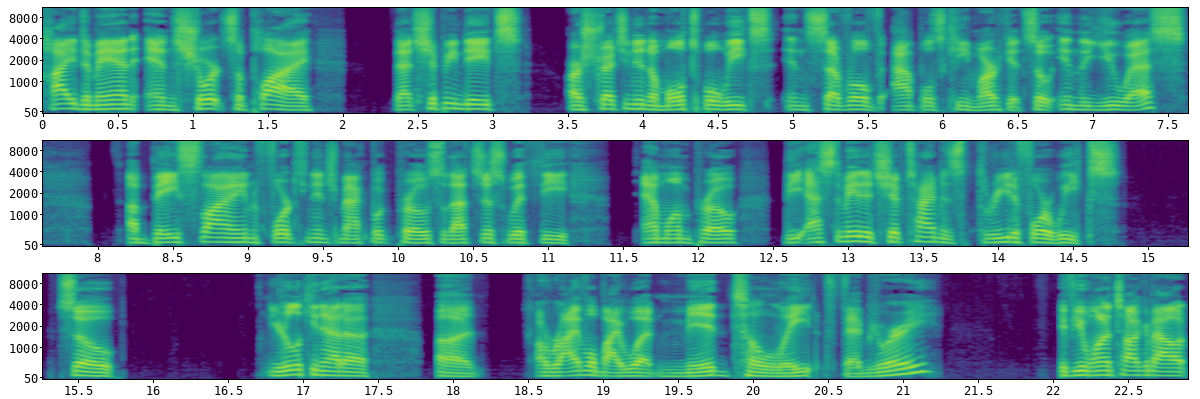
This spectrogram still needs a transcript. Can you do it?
high demand and short supply that shipping dates are stretching into multiple weeks in several of Apple's key markets. So in the US, a baseline 14 inch MacBook Pro, so that's just with the M1 Pro, the estimated ship time is three to four weeks. So you're looking at a, a arrival by what mid to late February. If you want to talk about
